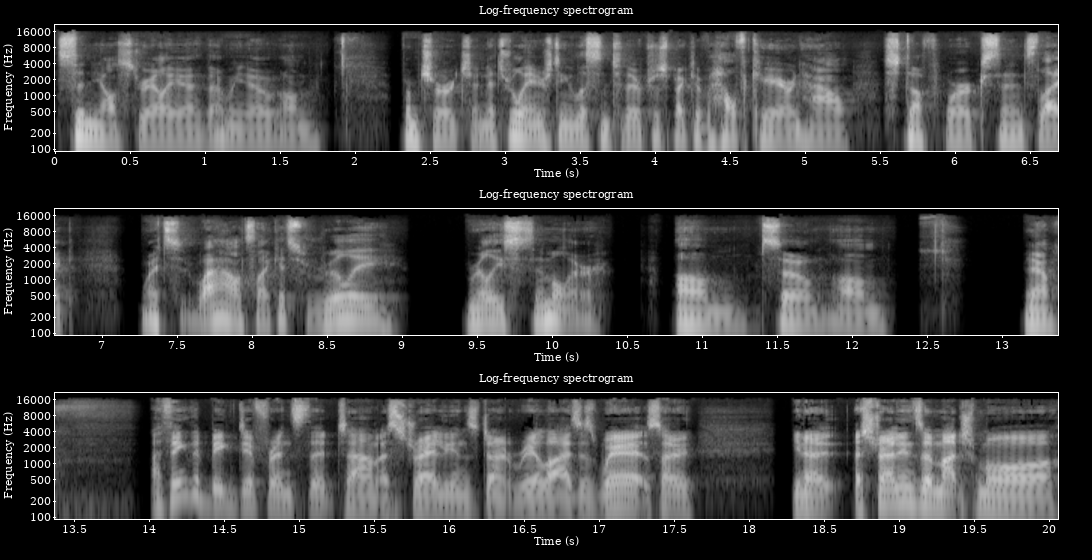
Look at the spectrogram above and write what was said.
Sydney, Australia, that we know um, from church, and it's really interesting to listen to their perspective of healthcare and how stuff works. And it's like, it's wow, it's like it's really really similar. Um, so um, yeah. I think the big difference that um, Australians don't realize is where, so, you know, Australians are much more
